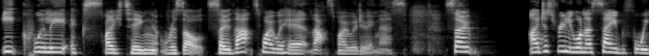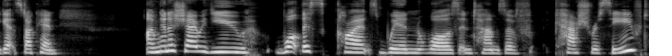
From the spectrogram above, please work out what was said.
equally exciting results. So that's why we're here. That's why we're doing this. So I just really want to say before we get stuck in, I'm going to share with you what this client's win was in terms of cash received.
